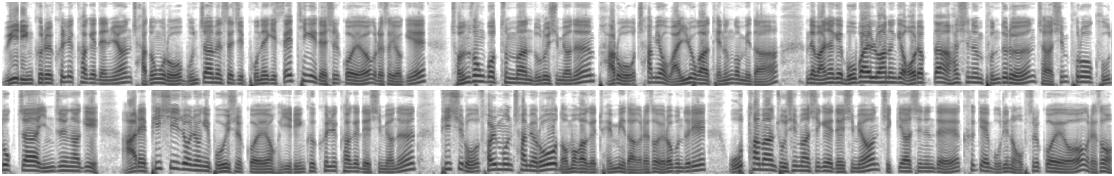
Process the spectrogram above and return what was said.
위 링크를 클릭하게 되면 자동으로 문자 메시지 보내기 세팅이 되실 거예요. 그래서 여기에 전송 버튼만 누르시면은 바로 참여 완료가 되는 겁니다. 근데 만약에 모바일로 하는 게 어렵다 하시는 분들은 자, 심프로 구독자 인증하기 아래 PC 전용이 보이실 거예요. 이 링크 클릭하게 되시면은 PC로 설문 참여로 넘어가게 됩니다. 그래서 여러분들이 오타만 조심하시게 되시면 집계하시는데 크게 무리는 없을 거예요. 그래서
